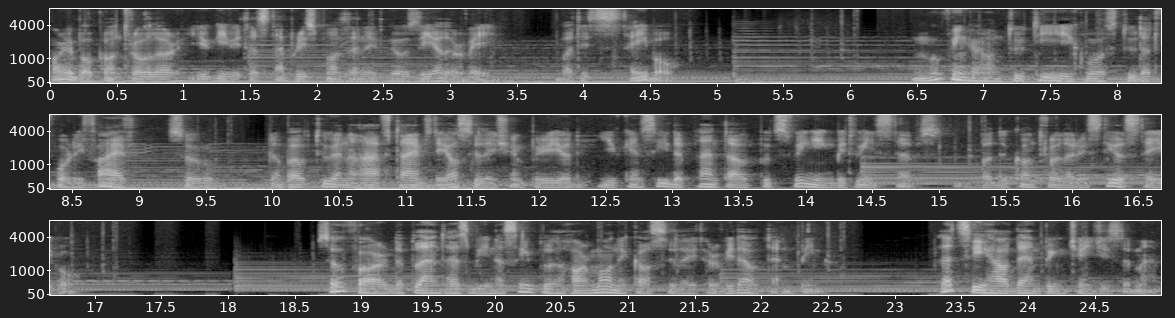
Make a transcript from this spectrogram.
Horrible controller, you give it a step response and it goes the other way, but it's stable. Moving on to t equals 2.45, so about two and a half times the oscillation period, you can see the plant output swinging between steps, but the controller is still stable. So far, the plant has been a simple harmonic oscillator without damping. Let's see how damping changes the map.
